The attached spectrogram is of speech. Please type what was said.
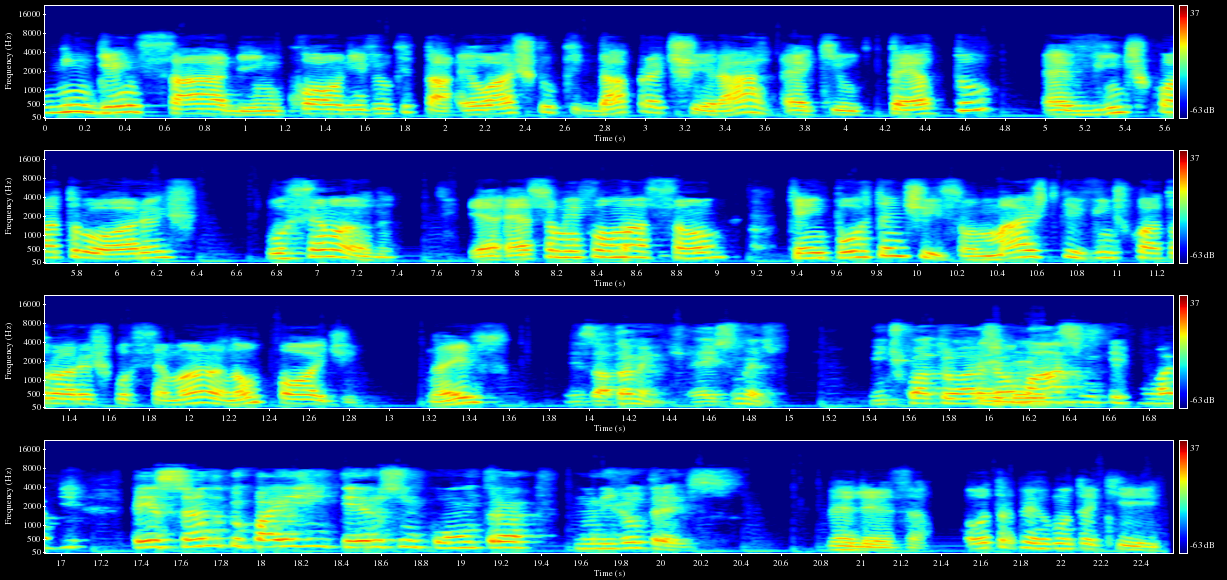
ninguém sabe em qual nível que tá. Eu acho que o que dá para tirar é que o teto é 24 horas por semana. E essa é uma informação que é importantíssima. Mais do que 24 horas por semana não pode, não é isso? Exatamente, é isso mesmo. 24 horas é, é o máximo que pode, pensando que o país inteiro se encontra no nível 3. Beleza. Outra pergunta aqui.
